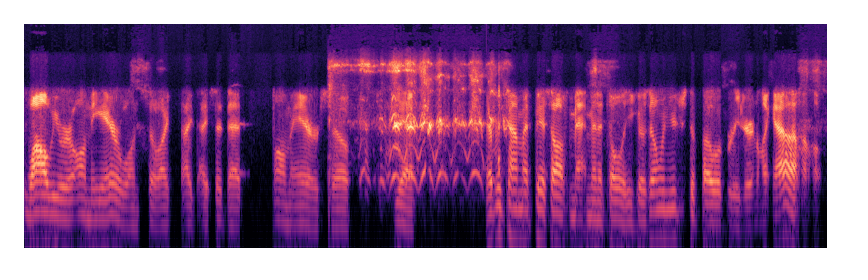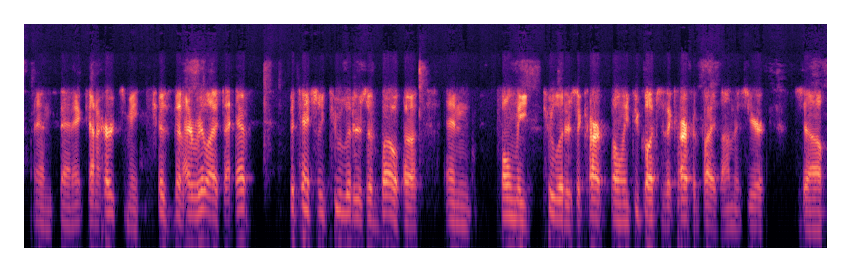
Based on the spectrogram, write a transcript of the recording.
while we were on the air once, so I, I I said that on the air. So yeah, every time I piss off Matt Minatola, he goes, "Oh, and you're just a boa breeder," and I'm like, "Oh," and then it kind of hurts me because then I realized I have potentially two litters of boa and only two litters of carp, only two clutches of carpet python this year. So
